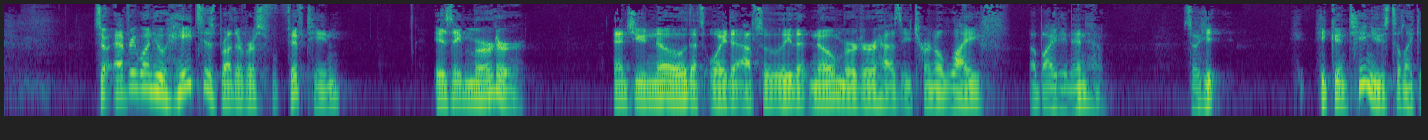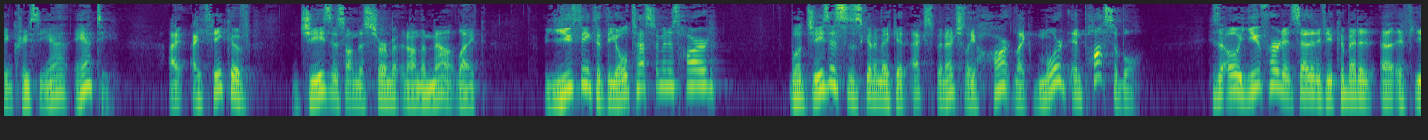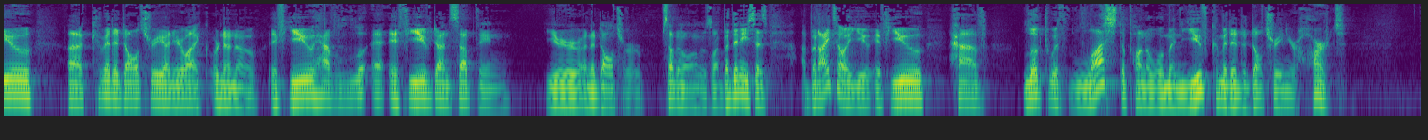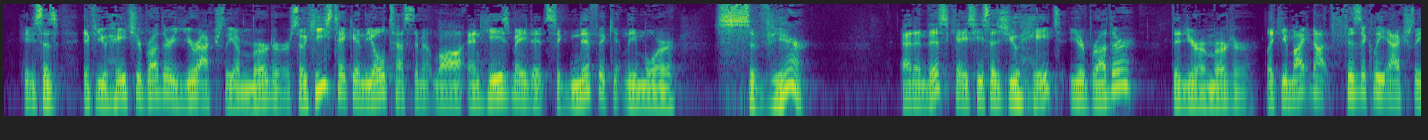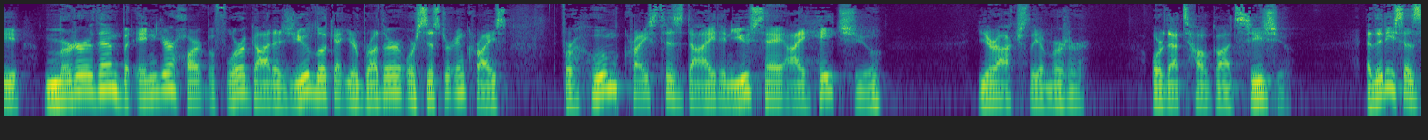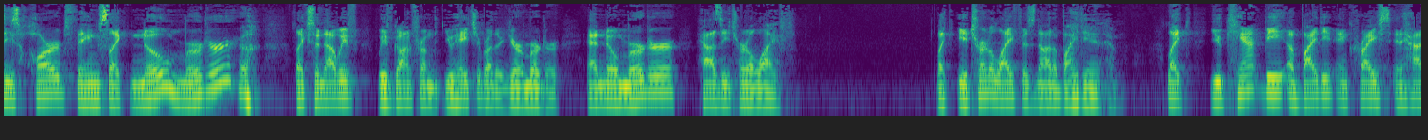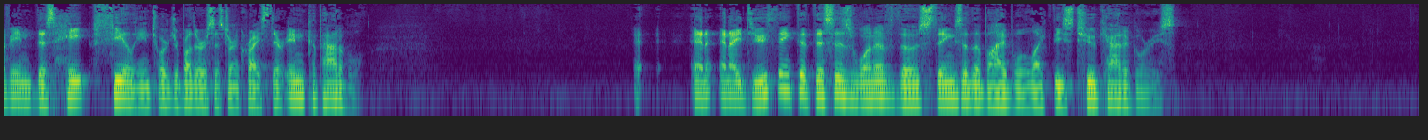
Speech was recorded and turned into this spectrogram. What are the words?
so everyone who hates his brother, verse 15, is a murderer. And you know, that's oida absolutely, that no murderer has eternal life abiding in him. So he, he continues to like increase the ante. I, I think of Jesus on the Sermon on the Mount, like, you think that the Old Testament is hard? Well, Jesus is going to make it exponentially hard, like more impossible. He said, "Oh, you've heard it said that if you committed, uh, if you uh, commit adultery on your like, or no, no, if you have, if you've done something, you're an adulterer, something along those lines. But then he says, but I tell you, if you have looked with lust upon a woman, you've committed adultery in your heart. He says, if you hate your brother, you're actually a murderer. So he's taken the Old Testament law and he's made it significantly more severe. And in this case, he says, you hate your brother, then you're a murderer. Like you might not physically actually murder them, but in your heart before God, as you look at your brother or sister in Christ, for whom Christ has died, and you say, I hate you, you're actually a murderer. Or that's how God sees you. And then he says these hard things like no murder. like, so now we've, we've gone from you hate your brother, you're a murderer, and no murderer has eternal life. Like, eternal life is not abiding in him. Like, you can't be abiding in Christ and having this hate feeling towards your brother or sister in Christ. They're incompatible. And, and I do think that this is one of those things of the Bible, like these two categories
